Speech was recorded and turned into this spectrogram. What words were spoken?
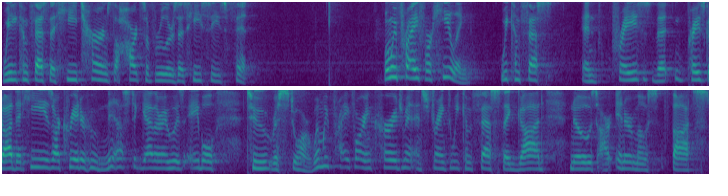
We confess that He turns the hearts of rulers as He sees fit. When we pray for healing, we confess and praise, that, praise God that He is our Creator who knit us together and who is able to restore. When we pray for encouragement and strength, we confess that God knows our innermost thoughts,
